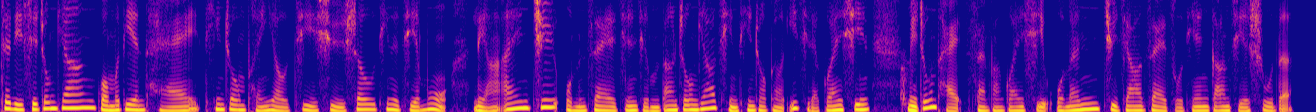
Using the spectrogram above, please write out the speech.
这里是中央广播电台听众朋友继续收听的节目《两岸 ING》。我们在今天节目当中邀请听众朋友一起来关心美中台三方关系。我们聚焦在昨天刚结束的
